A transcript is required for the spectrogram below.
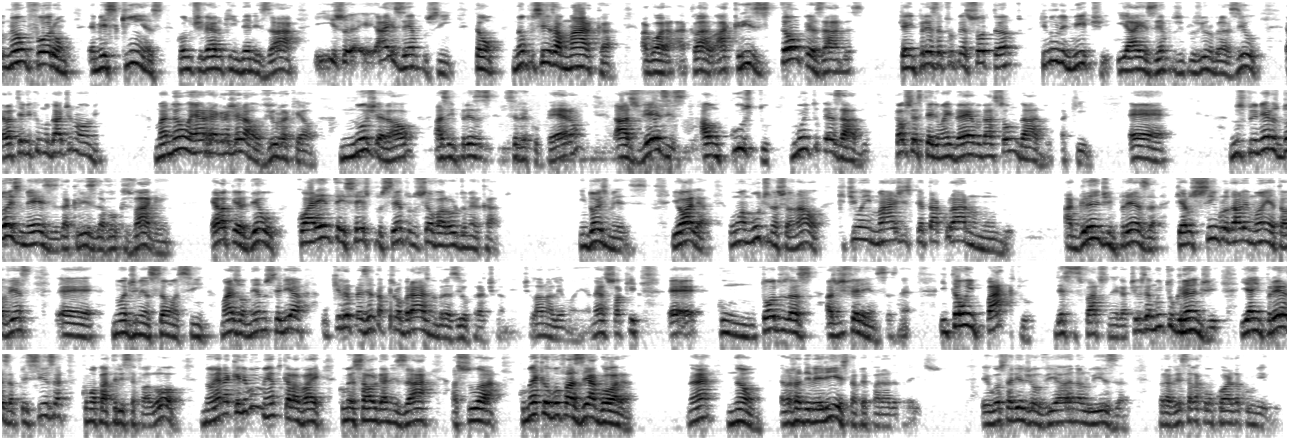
não foram é, mesquinhas quando tiveram que indenizar. E isso é, há exemplos, sim. Então, não precisa marca. Agora, claro, há crises tão pesadas que a empresa tropeçou tanto que, no limite, e há exemplos, inclusive no Brasil, ela teve que mudar de nome. Mas não é a regra geral, viu, Raquel? No geral, as empresas se recuperam, às vezes a um custo muito pesado. Para vocês terem uma ideia, vou dar só um dado aqui. É, nos primeiros dois meses da crise da Volkswagen, ela perdeu 46% do seu valor do mercado. Em dois meses. E olha, uma multinacional que tinha uma imagem espetacular no mundo a grande empresa, que era o símbolo da Alemanha, talvez é, numa dimensão assim, mais ou menos, seria o que representa a Petrobras no Brasil, praticamente, lá na Alemanha. Né? Só que é, com todas as, as diferenças. Né? Então, o impacto desses fatos negativos é muito grande. E a empresa precisa, como a Patrícia falou, não é naquele momento que ela vai começar a organizar a sua. Como é que eu vou fazer agora? Né? Não, ela já deveria estar preparada para isso. Eu gostaria de ouvir a Ana Luísa para ver se ela concorda comigo.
